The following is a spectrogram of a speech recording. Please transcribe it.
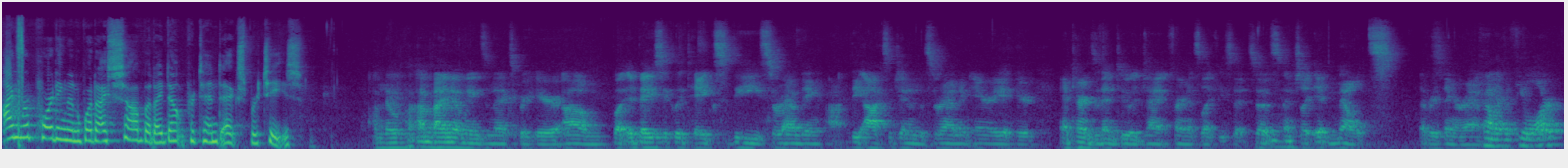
I'm reporting on what I saw, but I don't pretend expertise. I'm no, I'm by no means an expert here, um, but it basically takes the surrounding, uh, the oxygen in the surrounding area here and turns it into a giant furnace, like you said. So mm-hmm. essentially, it melts everything around. Kind of like a fuel air,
